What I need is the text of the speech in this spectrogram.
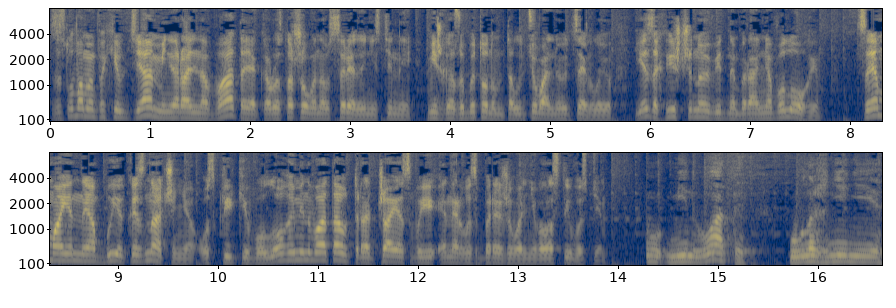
За словами фахівця, мінеральна вата, яка розташована всередині стіни між газобетоном та лицювальною цеглою, є захищеною від набирання вологи. Це має неабияке значення, оскільки волога мінвата втрачає свої енергозбережувальні властивості. У минваты увлажнение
